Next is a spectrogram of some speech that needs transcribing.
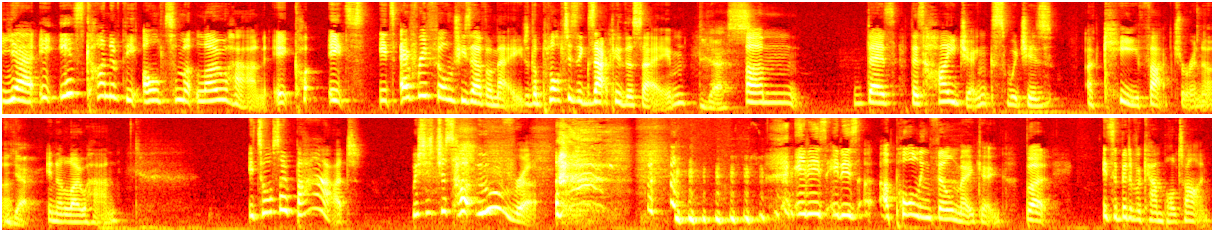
Yeah, it is kind of the ultimate Lohan. It it's it's every film she's ever made. The plot is exactly the same. Yes. Um, there's there's hijinks, which is a key factor in a Yeah. in a Lohan. It's also bad, which is just her oeuvre. it is it is appalling filmmaking, but it's a bit of a camp old time.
